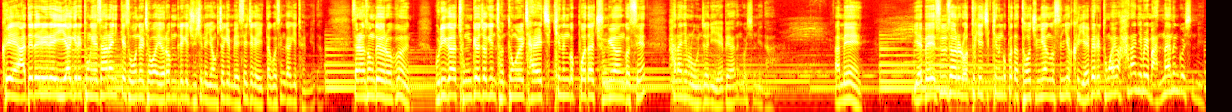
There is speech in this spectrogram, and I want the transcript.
그의 아들의 이야기를 통해서 하나님께서 오늘 저와 여러분들에게 주시는 영적인 메시지가 있다고 생각이 됩니다. 사랑하는 성도 여러분, 우리가 종교적인 전통을 잘 지키는 것보다 중요한 것은 하나님을 온전히 예배하는 것입니다. 아멘. 예배의 순서를 어떻게 지키는 것보다 더 중요한 것은요, 그 예배를 통하여 하나님을 만나는 것입니다.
